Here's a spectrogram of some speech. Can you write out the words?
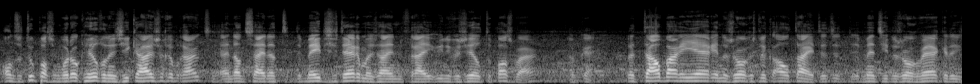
Onze toepassing wordt ook heel veel in ziekenhuizen gebruikt. En dan zijn het, de medische termen zijn vrij universeel toepasbaar. Oké. De taalbarrière in de zorg is natuurlijk altijd. De mensen die in de zorg werken, die,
